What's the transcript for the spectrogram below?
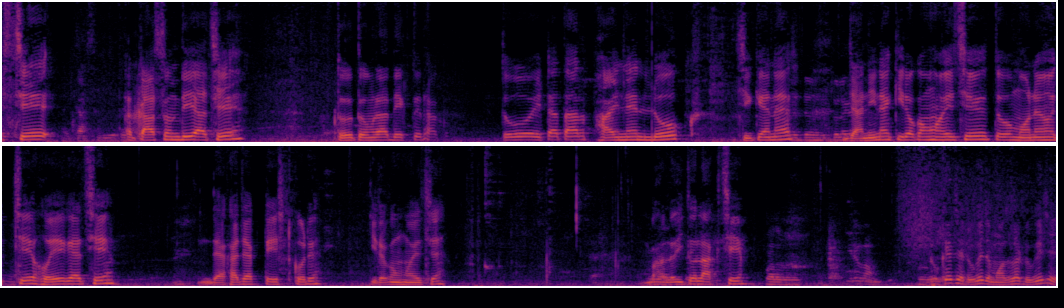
এসছে। কাসন্দি আছে। তো তোমরা দেখতে থাকো। তো এটা তার ফাইনাল লুক চিকেনের। জানি না কীরকম হয়েছে তো মনে হচ্ছে হয়ে গেছে। দেখা যাক টেস্ট করে কীরকম হয়েছে। ভালোই তো লাগছে। ঢুকেছে ঢুকেছে মশলা ঢুকেছে?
